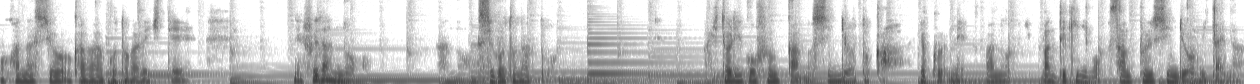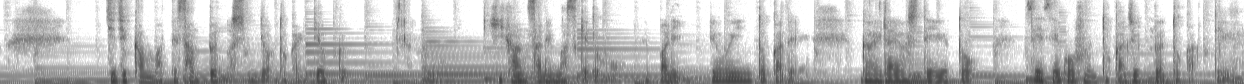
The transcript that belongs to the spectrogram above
お話を伺うことができて、ね、普段のあの仕事だと、一人5分間の診療とか、よくね、あの一般的にも3分診療みたいな1時間待って3分の診療とか言ってよく批判されますけどもやっぱり病院とかで外来をしているとせいぜい5分とか10分とかっていう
